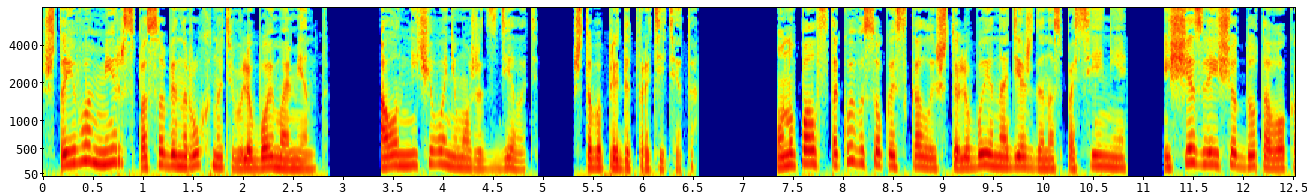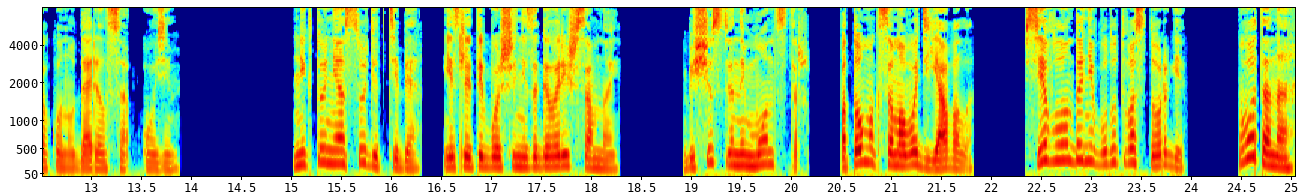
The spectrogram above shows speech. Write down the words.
что его мир способен рухнуть в любой момент, а он ничего не может сделать, чтобы предотвратить это. Он упал с такой высокой скалы, что любые надежды на спасение исчезли еще до того, как он ударился о земь. «Никто не осудит тебя, если ты больше не заговоришь со мной. Бесчувственный монстр, потомок самого дьявола. Все в Лондоне будут в восторге. Вот она,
